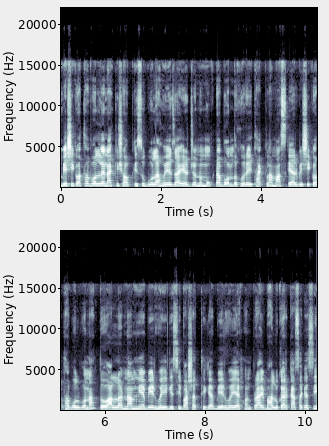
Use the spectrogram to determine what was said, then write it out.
বেশি কথা বললে নাকি সব কিছু গোলা হয়ে যায়। এর জন্য মুখটা বন্ধ করেই থাকলাম। আজকে আর বেশি কথা বলব না। তো আল্লাহর নাম নিয়ে বের হয়ে গেছি বাসার থেকে। বের হয়ে এখন প্রায় ভালুকার কাছাকাছি।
